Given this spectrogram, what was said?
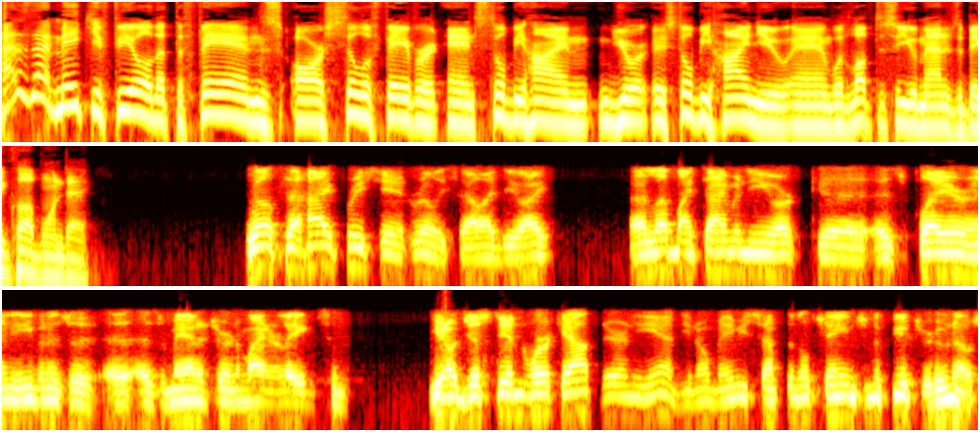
How does that make you feel that the fans are still a favorite and still behind your, uh, still behind you and would love to see you manage the big club one day? Well, I appreciate it, really, Sal. I do. I I love my time in New York uh, as a player and even as a as a manager in the minor leagues. And you know, just didn't work out there in the end. You know, maybe something will change in the future. Who knows?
